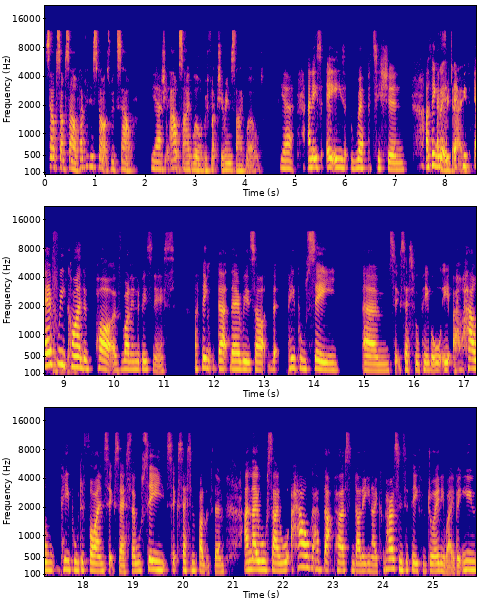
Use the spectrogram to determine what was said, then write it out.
self, self, self. Everything starts with self. Yeah. Your outside world reflects your inside world. Yeah, and it's it is repetition. I think Every day. with every Every kind of part of running a business, I think that there is a that people see um successful people how people define success they will see success in front of them and they will say well how have that person done it you know comparison's a thief of joy anyway but you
